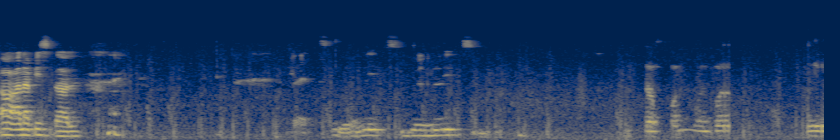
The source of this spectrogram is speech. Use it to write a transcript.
Oh, ano pistol? let's go, let's may ba- may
